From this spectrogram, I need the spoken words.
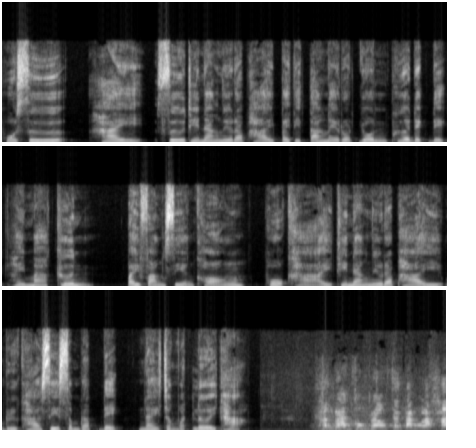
ผู้ซื้อให้ซื้อที่นั่งนิรภัยไปติดตั้งในรถยนต์เพื่อเด็กๆให้มากขึ้น ไปฟังเสียงของผู้ขายที่นั่งนิรภัย หรือคาร์ซีทสำหรับเด็กในจังหวัดเลยค่ะ ทางร้านของเราจะตั้งราคา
